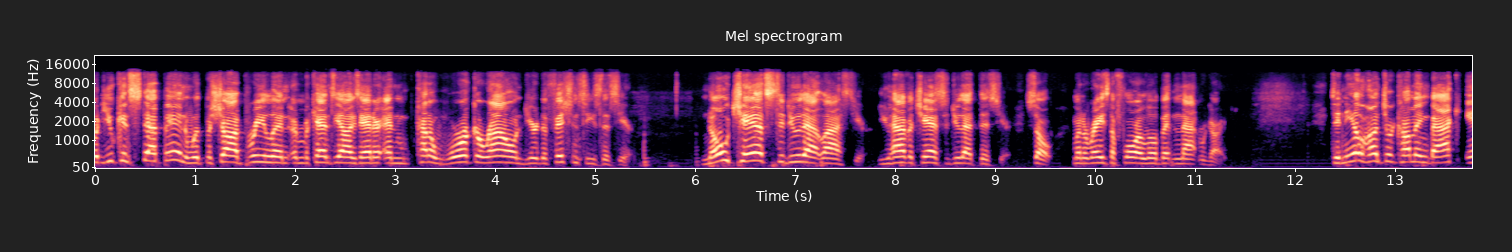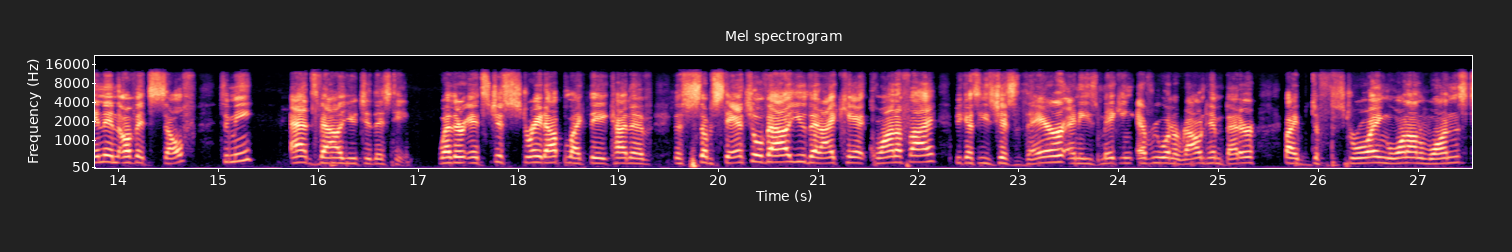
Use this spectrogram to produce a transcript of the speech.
but you can step in with Bashaud Breeland or Mackenzie Alexander and kind of work around your deficiencies this year. No chance to do that last year. You have a chance to do that this year. So I'm going to raise the floor a little bit in that regard. Danielle Hunter coming back in and of itself to me adds value to this team. Whether it's just straight up like the kind of the substantial value that I can't quantify because he's just there and he's making everyone around him better by destroying one on ones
